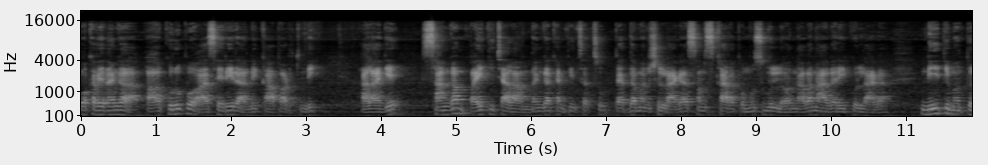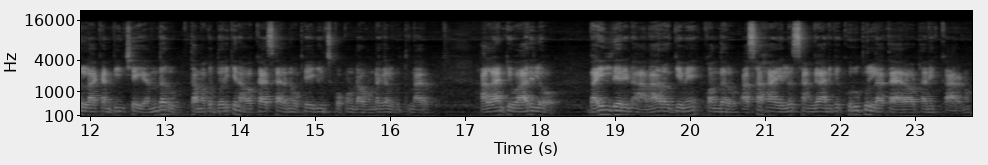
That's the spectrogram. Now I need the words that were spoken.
ఒక విధంగా ఆ కురుపు ఆ శరీరాన్ని కాపాడుతుంది. అలాగే సంఘం పైకి చాలా అందంగా కనిపించవచ్చు పెద్ద మనుషుల్లాగా సంస్కారపు ముసుగుల్లో నవనాగరికుల్లాగా నీతిమంతుల్లా కనిపించే ఎందరూ తమకు దొరికిన అవకాశాలను ఉపయోగించుకోకుండా ఉండగలుగుతున్నారు. అలాంటి వారిలో బయలుదేరిన అనారోగ్యమే కొందరు అసహాయులు సంఘానికి కురుపుల్లా తయారవటానికి కారణం.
